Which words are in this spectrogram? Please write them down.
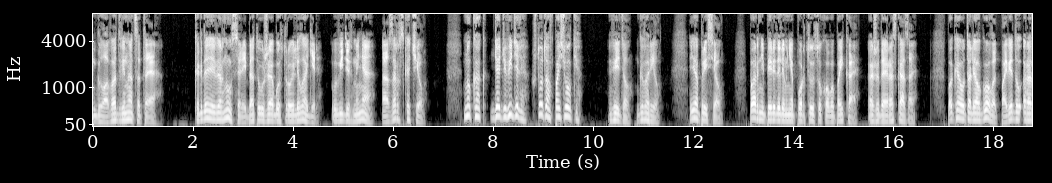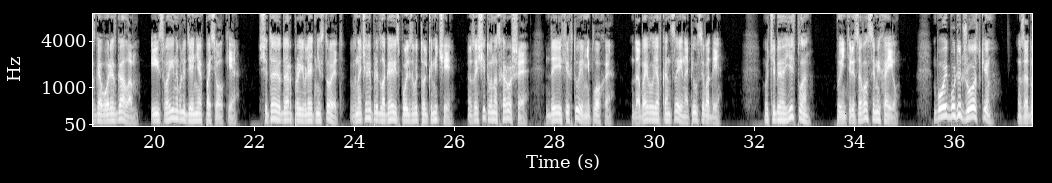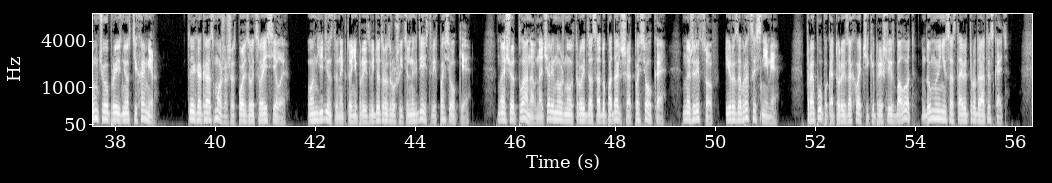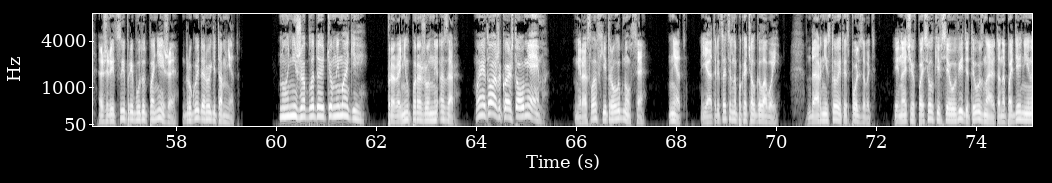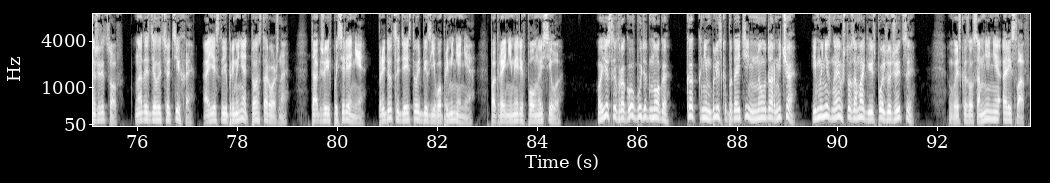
Глава 12. Когда я вернулся, ребята уже обустроили лагерь. Увидев меня, Азар вскочил. «Ну как, дядю видели? Что там в поселке?» «Видел, говорил». Я присел. Парни передали мне порцию сухого пайка, ожидая рассказа. Пока утолял голод, поведал о разговоре с Галом и свои наблюдения в поселке. Считаю, дар проявлять не стоит. Вначале предлагаю использовать только мечи. Защита у нас хорошая, да и фехтуем неплохо. Добавил я в конце и напился воды. «У тебя есть план?» Поинтересовался Михаил. «Бой будет жестким», задумчиво произнес Тихомир. «Ты как раз можешь использовать свои силы. Он единственный, кто не произведет разрушительных действий в поселке. Насчет плана, вначале нужно устроить засаду подальше от поселка, на жрецов, и разобраться с ними. Тропу, по которой захватчики пришли с болот, думаю, не составит труда отыскать. Жрецы прибудут по ней же, другой дороги там нет. «Но они же обладают темной магией», — проронил пораженный Азар. «Мы тоже кое-что умеем». Мирослав хитро улыбнулся. «Нет», — я отрицательно покачал головой. «Дар не стоит использовать. Иначе в поселке все увидят и узнают о нападении на жрецов. Надо сделать все тихо, а если и применять, то осторожно. Так же и в поселении. Придется действовать без его применения, по крайней мере в полную силу. А если врагов будет много? Как к ним близко подойти на удар меча? И мы не знаем, что за магию используют жрецы. Высказал сомнение Арислав.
